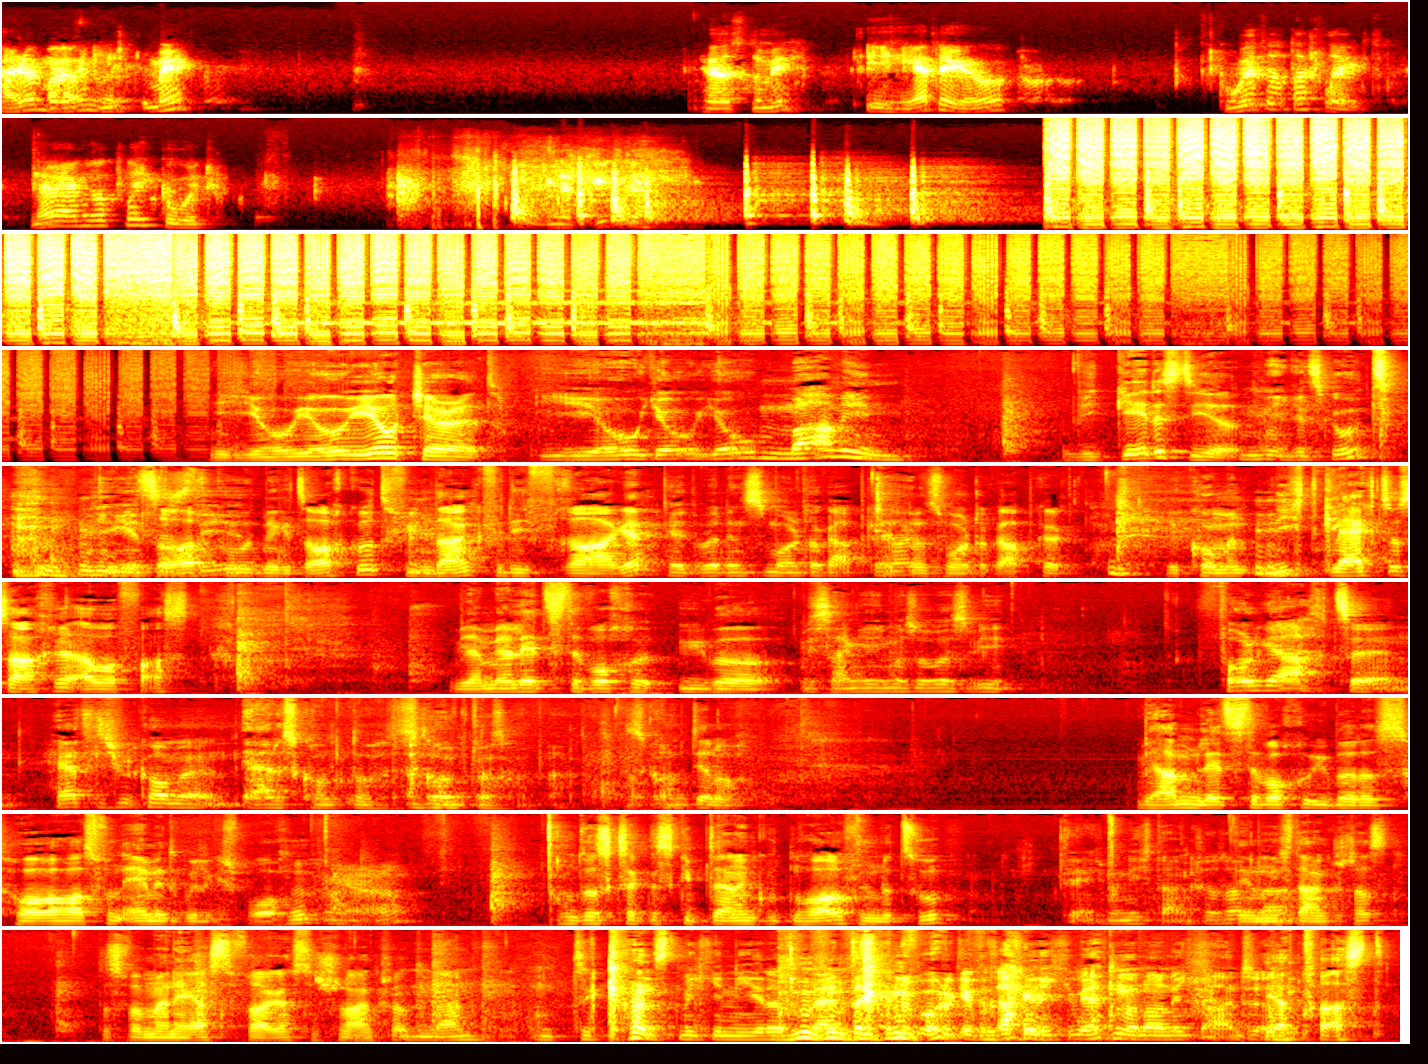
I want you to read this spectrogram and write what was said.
Hallo Marvin, hörst du mich? Hörst du mich? Ich höre dich, ja. Gut oder schlecht? Na, eigentlich gut. Na bitte. Yo, yo, yo, Jared. Yo, yo, yo, Marvin. Wie geht es dir? Mir geht's gut. Mir geht's auch gut, mir geht's auch gut. Vielen Dank für die Frage. Hätten wir den Smalltalk Ich habe abgehakt? den Smalltalk abgehakt. Wir kommen nicht gleich zur Sache, aber fast. Wir haben ja letzte Woche über. Wir sagen ja immer sowas wie Folge 18. Herzlich willkommen. Ja, das kommt noch. Das Ah, kommt das noch. kommt noch. Das kommt ja noch. Wir haben letzte Woche über das Horrorhaus von Amityville gesprochen. Ja, Und du hast gesagt, es gibt einen guten Horrorfilm dazu, den ich mir nicht angeschaut habe. den du nicht nein. angeschaut hast. Das war meine erste Frage. Hast du schon angeschaut? Nein, und du kannst mich in jeder weiteren Folge fragen, ich werde mir noch nicht anschauen. Ja, passt.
